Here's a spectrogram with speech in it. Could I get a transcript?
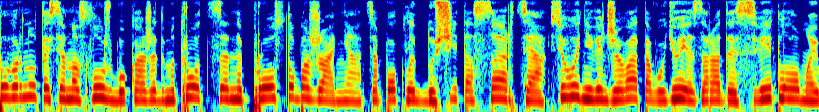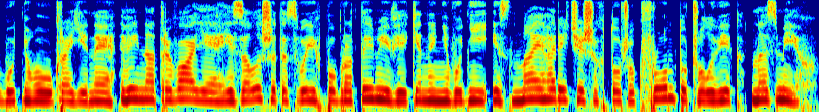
Повернутися на службу, каже Дмитро, це не просто бажання, це поклик душі та серця. Сьогодні він живе та воює заради світлого майбутнього України. Війна триває, і залишити своїх побратимів, які нині в одній із найгарячіших точок фронту, чоловік не зміг.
